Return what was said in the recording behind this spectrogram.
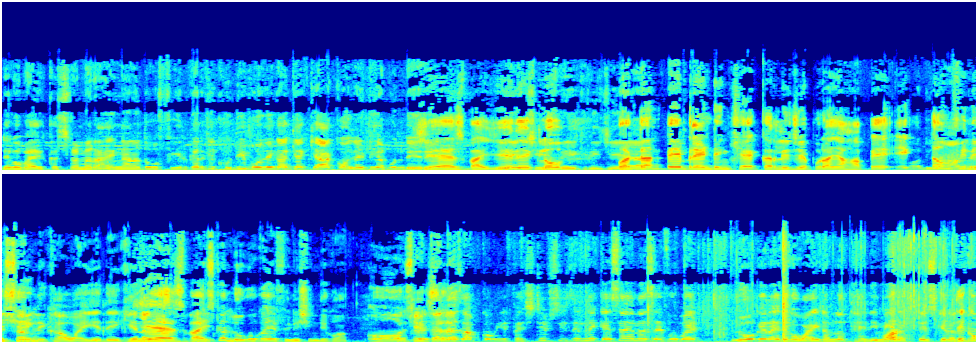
देखो भाई कस्टमर आएगा ना तो वो फील करके खुद ही बोलेगा क्या क्या क्वालिटी अपन दे रहे हैं। यस भाई ये ये देख लो। देख लीजिए बटन पे ब्रांडिंग चेक कर लीजिए पूरा यहाँ पे। एकदम फिनिशिंग लिखा हुआ है ये देखिए ना। और भाई। इसका लोगो का ये फिनिशिंग देखो आप। इसमें कलर्स आपको ये फेस्टिव सीज़न में कैसा है ना सैफू भाई? लोग है ना देखो व्हाइट हम लोग थैली में रखते हैं इसके देखो।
